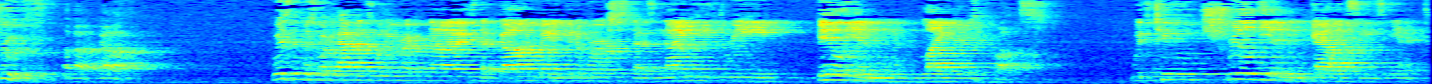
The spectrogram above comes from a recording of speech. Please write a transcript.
truth about God. Wisdom is what happens when we recognize that God made a universe that is 93 billion light years across, with 2 trillion galaxies in it.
